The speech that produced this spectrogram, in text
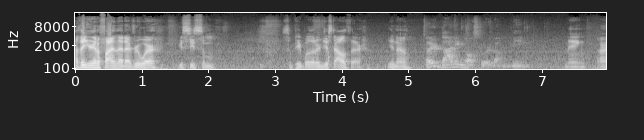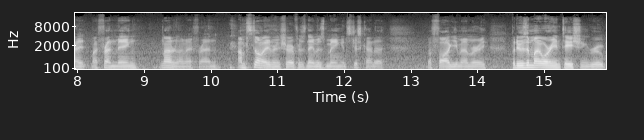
I think you're gonna find that everywhere. You see some some people that are just out there, you know. Tell your dining hall story about Ming. Ming. All right, my friend Ming. Not really my friend. I'm still not even sure if his name is Ming. It's just kind of a foggy memory. But he was in my orientation group,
